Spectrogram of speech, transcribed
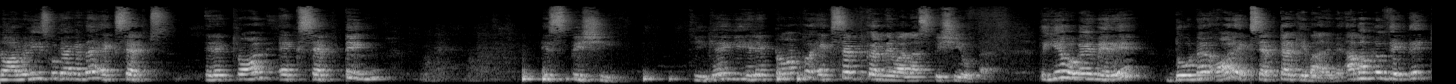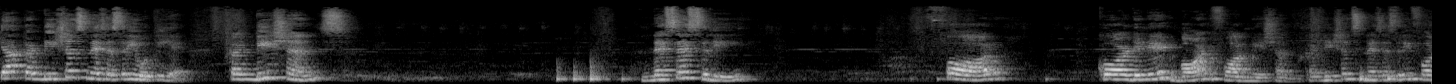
नॉर्मली इसको क्या कहता है? एक्सेप्ट इलेक्ट्रॉन एक्सेप्टिंग स्पीशी ठीक है? ये इलेक्ट्रॉन को एक्सेप्ट करने वाला स्पीशी होता है। तो ये हो गए मेरे डोनर और एक्सेप्टर के बारे में। अब हम लोग देखते हैं क्या कंडीशंस नेसेसरी होती है। Conditions necessary for coordinate bond formation conditions necessary for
